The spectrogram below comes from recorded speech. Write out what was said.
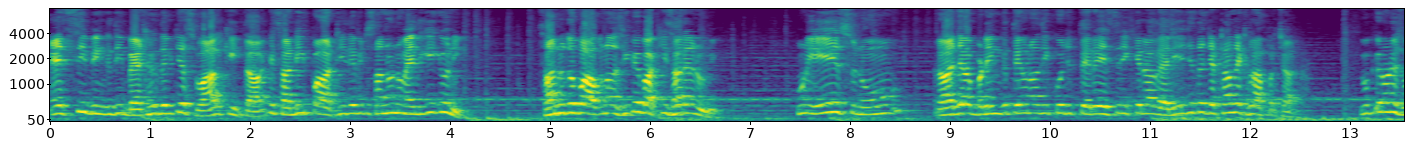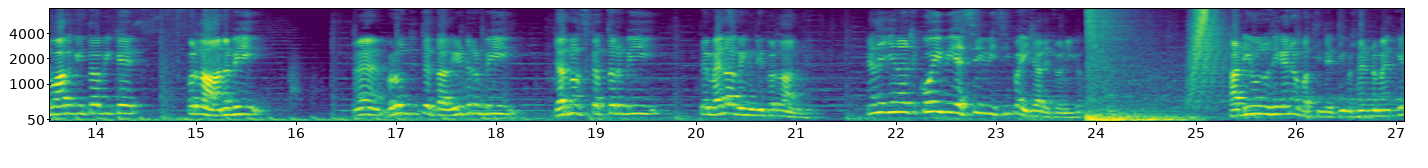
ਐਸਸੀ ਵਿੰਗ ਦੀ ਬੈਠਕ ਦੇ ਵਿੱਚ ਇਹ ਸਵਾਲ ਕੀਤਾ ਕਿ ਸਾਡੀ ਪਾਰਟੀ ਦੇ ਵਿੱਚ ਸਾਨੂੰ ਨੁਮਾਇੰਦਗੀ ਕਿਉਂ ਨਹੀਂ? ਸਾਨੂੰ ਤਾਂ ਭਾਵਨਾ ਸੀ ਕਿ ਬਾਕੀ ਸਾਰਿਆਂ ਨੂੰ ਵੀ। ਹੁਣ ਇਸ ਨੂੰ ਰਾਜਾ ਬੜਿੰਗ ਤੇ ਉਹਨਾਂ ਦੀ ਕੁਝ ਧਿਰ ਇਸ ਤਰੀਕੇ ਨਾਲ ਲੈ ਰਹੀ ਹੈ ਜਿੱਦਾਂ ਜੱਟਾਂ ਦੇ ਖਿਲਾਫ ਪ੍ਰਚਾਰ ਕਿਉਂਕਿ ਉਹਨਾਂ ਨੇ ਸਵਾਲ ਕੀਤਾ ਵੀ ਕਿ ਪ੍ਰਧਾਨ ਵੀ, ਹੈ, ਵਿਰੋਧੀ ਧਿਰ ਦਾ ਲੀਡਰ ਵੀ, ਜਨਰਲ ਸਕੱਤਰ ਵੀ ਤੇ ਮਹਿਲਾ ਵਿੰਗ ਦੀ ਪ੍ਰਧਾਨ ਵੀ। ਕਹਿੰਦੇ ਜਿਨ੍ਹਾਂ 'ਚ ਕੋਈ ਵੀ ਐਸਸੀ, ਵੀਸੀ ਭਾਈਚਾਰੇ ਚੋਂ ਨਹੀਂਗਾ ਸਾਡੀ ਉਹ ਤੁਸੀਂ ਕਹਿੰਦੇ ਹੋ 32 33% ਨੁਮਾਇੰਦਗੀ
